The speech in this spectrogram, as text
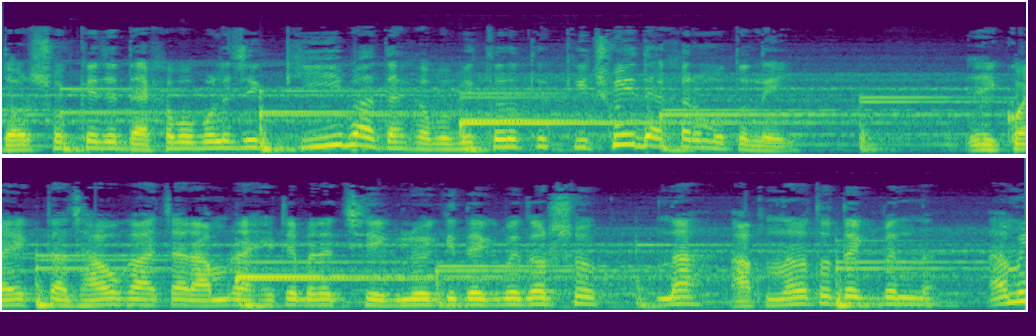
দর্শককে যে দেখাবো বলেছি, কি বা দেখাবো? ভিতরে তো কিছুই দেখার মতো নেই। এই কয়েকটা ঝাউ গাছ আর আমরা হেঁটে বেড়াচ্ছি, এগুলোই কি দেখবে দর্শক? না, আপনারা তো দেখবেন না। আমি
